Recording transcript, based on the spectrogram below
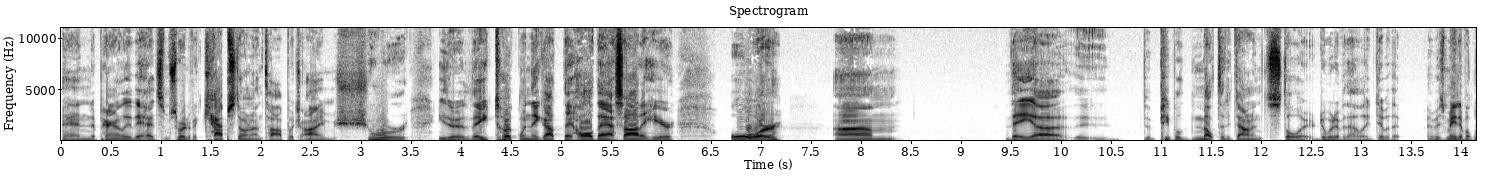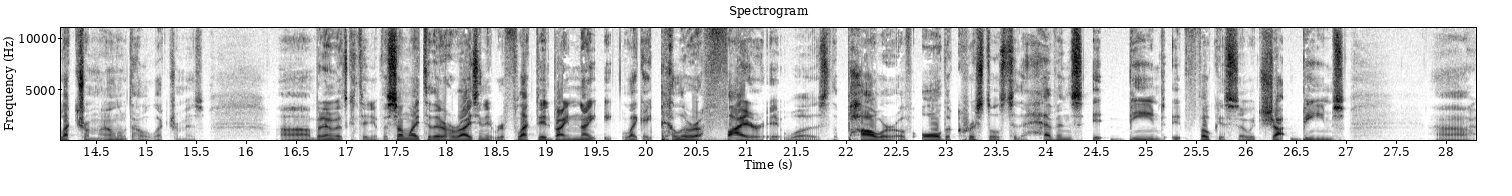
and apparently they had some sort of a capstone on top, which I'm sure either they took when they got they hauled ass out of here, or um, they uh, people melted it down and stole it or whatever the hell they did with it. It was made of electrum. I don't know what the hell electrum is. Uh, but anyway, let's continue. The sunlight to the horizon, it reflected by night like a pillar of fire. It was the power of all the crystals to the heavens. It beamed, it focused, so it shot beams uh,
